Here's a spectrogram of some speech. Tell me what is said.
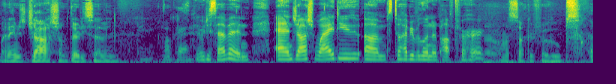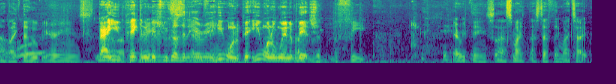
My name's Josh. I'm 37. Okay. 37. And Josh, why do you um, still have your balloon unpopped for her? I'm a sucker for hoops. I like the hoop earrings. Now you uh, picking the bitch because of the earring. He want to pick. He want to win the The- bitch. The, the feet, everything. So that's my that's definitely my type.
